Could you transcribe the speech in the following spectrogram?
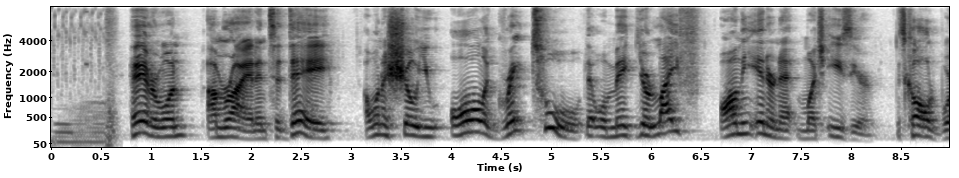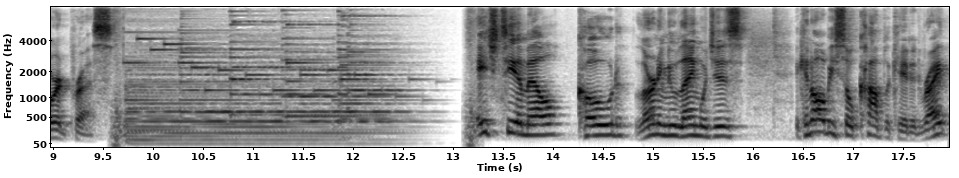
Hey everyone, I'm Ryan, and today I want to show you all a great tool that will make your life on the internet much easier. It's called WordPress. HTML, code, learning new languages, it can all be so complicated, right?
